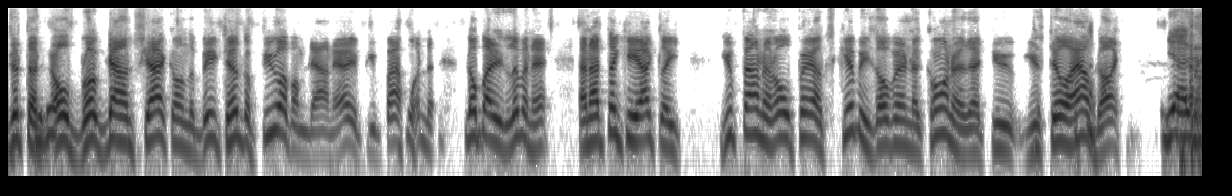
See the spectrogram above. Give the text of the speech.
just an old broke down shack on the beach. There's a few of them down there. If you find one that nobody's living in, and I think you actually you found an old pair of skivvies over in the corner that you you still have, don't Yeah,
